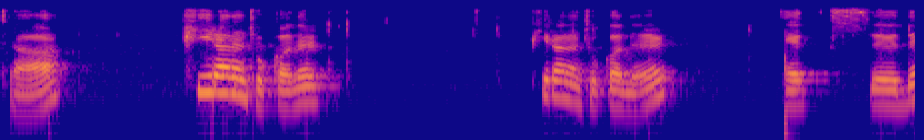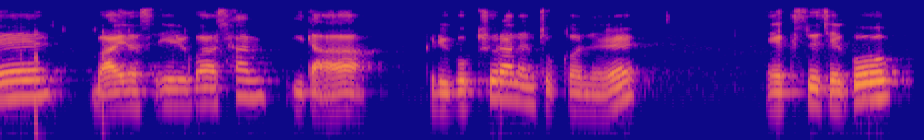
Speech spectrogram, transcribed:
자, P라는 조건을, P라는 조건을 X는 마이너스 1과 3이다. 그리고 Q라는 조건을 X제곱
